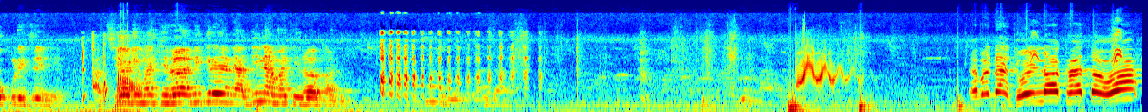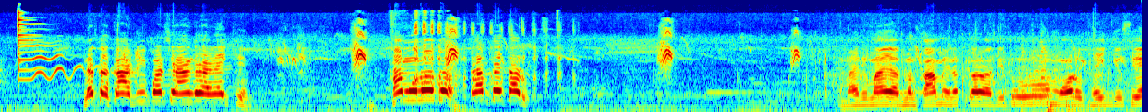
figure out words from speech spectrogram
ઉપડી જઈ આ શેરડી માંથી રહ નીકળે ને આ દીના માંથી રહ કાઢું. એ બેટા ધોઈ ન ખાતો હો. નકર કાઢી પડશે આંગળા નાખી હામું ન જો. કામ કઈ તારું. મારી માએ આજ મને કામે નથી કરવા દીધું. મોડું થઈ ગયું છે,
